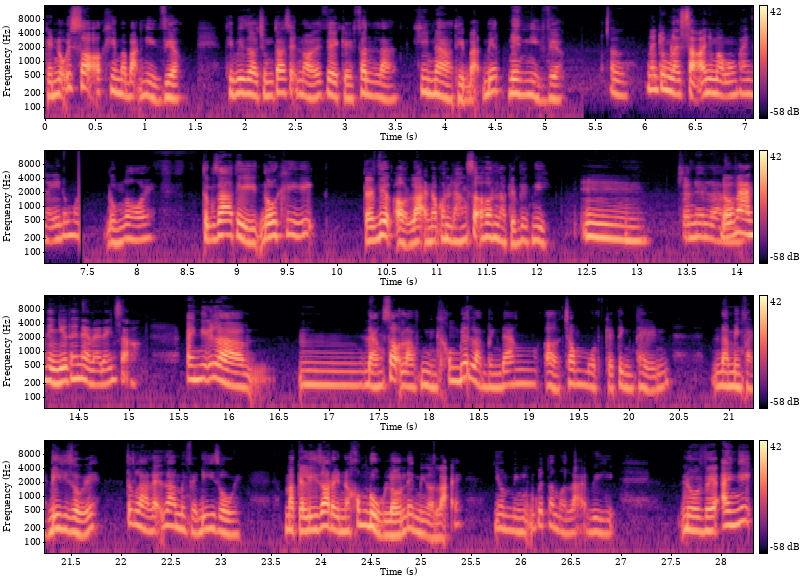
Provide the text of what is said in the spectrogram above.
cái nỗi sợ khi mà bạn nghỉ việc. Thì bây giờ chúng ta sẽ nói về cái phần là khi nào thì bạn biết nên nghỉ việc. ừ nói chung là sợ nhưng mà vẫn phải nghĩ đúng không Đúng rồi. Thực ra thì đôi khi cái việc ở lại nó còn đáng sợ hơn là cái việc nghỉ. ừ. Cho nên là đối với anh thì như thế nào là đáng sợ anh nghĩ là ừm, đáng sợ là mình không biết là mình đang ở trong một cái tình thế là mình phải đi rồi ấy tức là lẽ ra mình phải đi rồi mà cái lý do đấy nó không đủ lớn để mình ở lại nhưng mà mình vẫn quyết tâm ở lại vì đối với anh ấy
